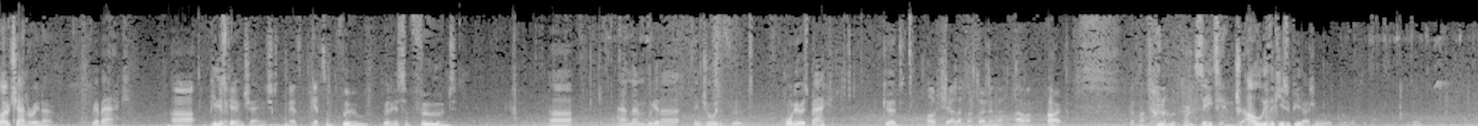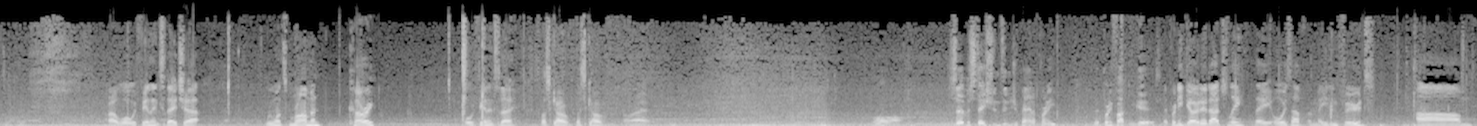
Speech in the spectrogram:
Hello, Chanderino. We're back. Uh, Peter's getting changed. Let's get some food. We're gonna get some food, uh, and then we're gonna enjoy the food. Audio is back. Good. Oh shit, I left my phone in there. Oh well. All right. Got my phone on the front seat. I'll leave the keys with Pete. Actually. Uh, what are we feeling today, chat? We want some ramen, curry. What are we feeling today? Let's go. Let's go. All right. Service stations in Japan are pretty. They're pretty fucking good. They're pretty goaded, actually. They always have amazing foods. Um,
